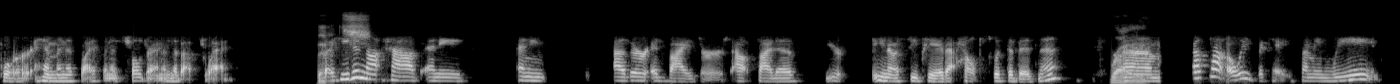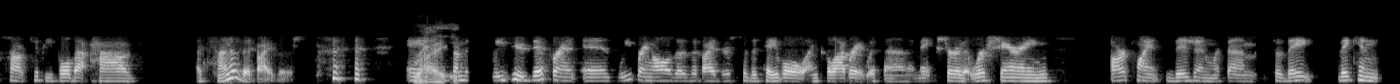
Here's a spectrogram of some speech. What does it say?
for him and his wife and his children in the best way. But he did not have any any other advisors outside of your you know a CPA that helps with the business. right. Um, that's not always the case. I mean, we talk to people that have a ton of advisors. and Right. something we do different is we bring all of those advisors to the table and collaborate with them and make sure that we're sharing our clients' vision with them so they they can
